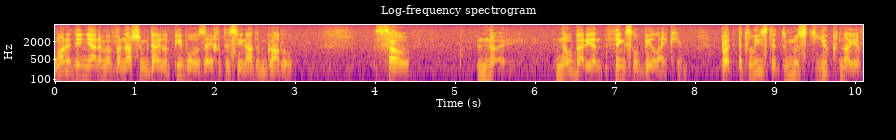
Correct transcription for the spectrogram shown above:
one of the inyanim of Anashim Gdailim, people was able to see Adam Gadol. So no, nobody thinks he'll be like him. But at least the Must Yuknoy of,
